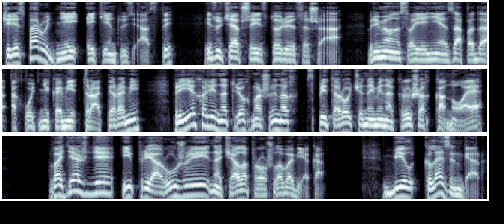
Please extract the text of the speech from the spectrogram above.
Через пару дней эти энтузиасты, изучавшие историю США времен освоения Запада охотниками-трапперами, приехали на трех машинах с притороченными на крышах каноэ, в одежде и при оружии начала прошлого века. Билл Клезингер,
